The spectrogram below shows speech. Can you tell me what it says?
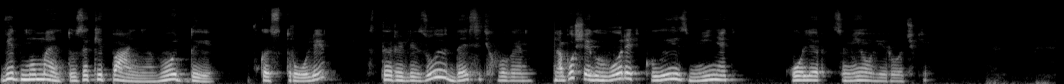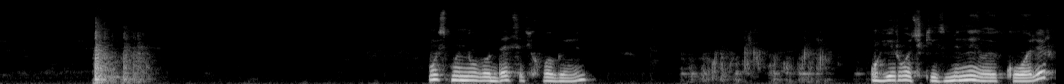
Від моменту закипання води каструлі стерилізую 10 хвилин. Або ж, як говорять, коли змінять колір самі огірочки. Ось минуло 10 хвилин. Огірочки змінили колір.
